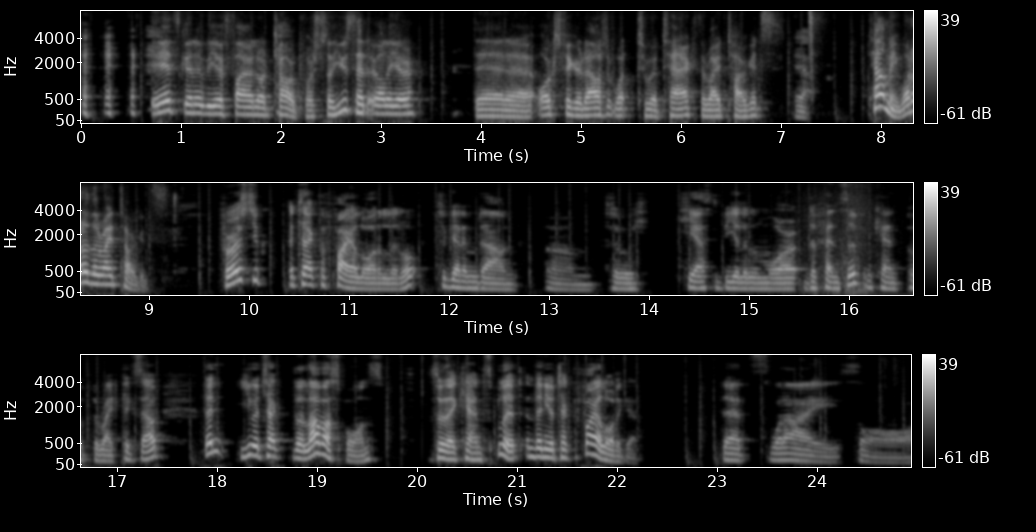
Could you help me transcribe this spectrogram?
it's gonna be a Fire Lord tower push. So you said earlier that uh, orcs figured out what to attack the right targets. Yeah. Tell me, what are the right targets? First, you attack the Fire Lord a little to get him down. Um, so he has to be a little more defensive and can't put the right clicks out. Then you attack the lava spawns so they can't split, and then you attack the Fire Lord again. That's what I saw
